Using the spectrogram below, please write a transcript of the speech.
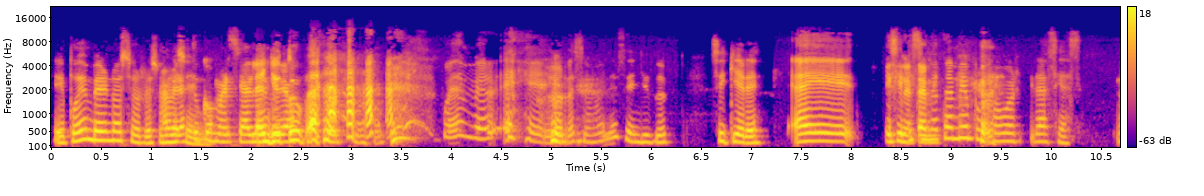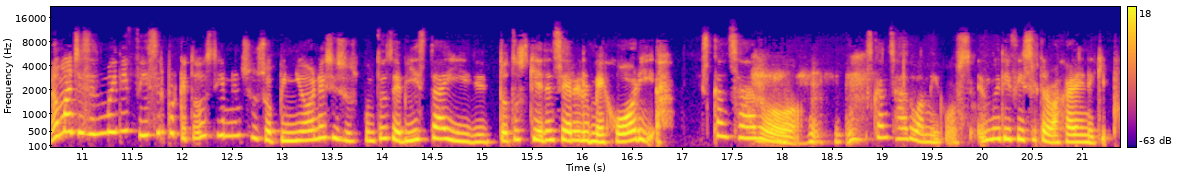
eh, pueden ver nuestros resúmenes en, comercial en YouTube. pueden ver eh, los resúmenes en YouTube si quieren. Eh, y si no, también. por favor, gracias. No manches, es muy difícil porque todos tienen sus opiniones y sus puntos de vista y todos quieren ser el mejor y ah, es cansado, es cansado amigos, es muy difícil trabajar en equipo.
